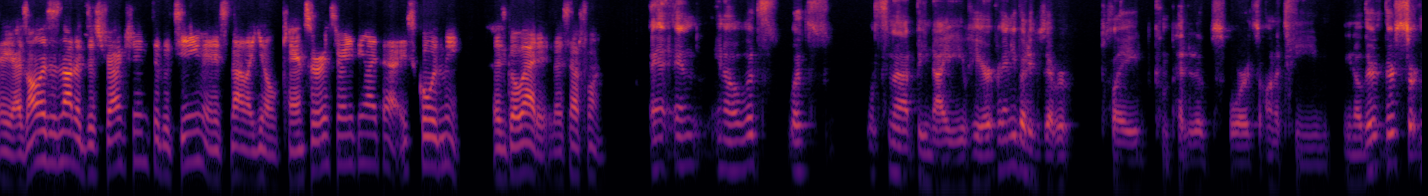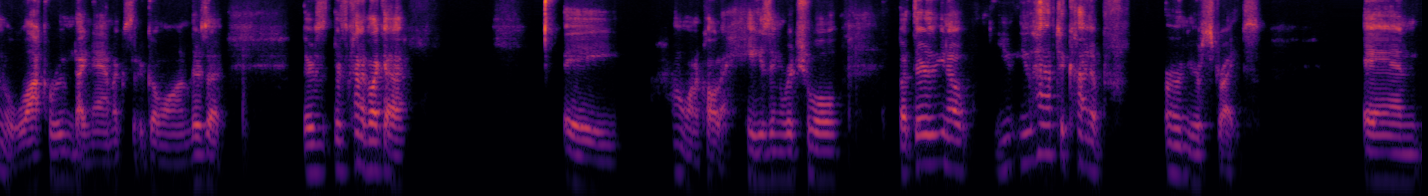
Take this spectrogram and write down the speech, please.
hey, as long as it's not a distraction to the team and it's not like you know cancerous or anything like that, it's cool with me. Let's go at it. Let's have fun. And, and you know, let's let's let's not be naive here. For anybody who's ever played competitive sports on a team, you know, there, there's certain locker room dynamics that go on. There's a there's there's kind of like a a I don't want to call it a hazing ritual, but there, you know, you you have to kind of earn your stripes. And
